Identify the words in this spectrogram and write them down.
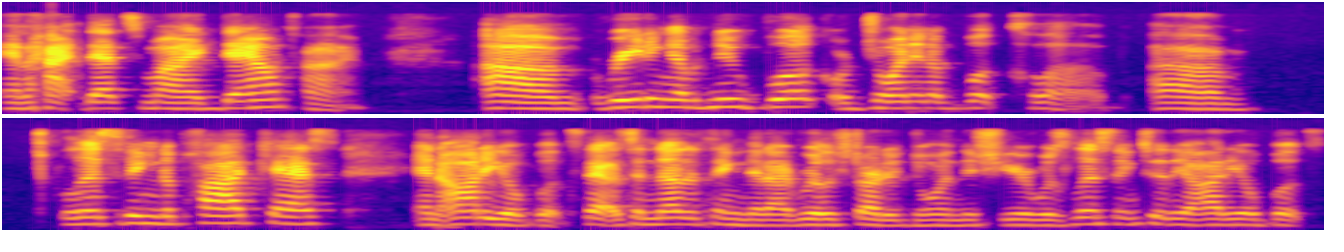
and I, that's my downtime. um, reading a new book or joining a book club, um, listening to podcasts and audiobooks. That was another thing that I really started doing this year was listening to the audiobooks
